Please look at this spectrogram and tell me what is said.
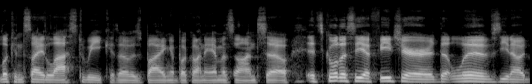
Look Inside last week because I was buying a book on Amazon. So it's cool to see a feature that lives, you know,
